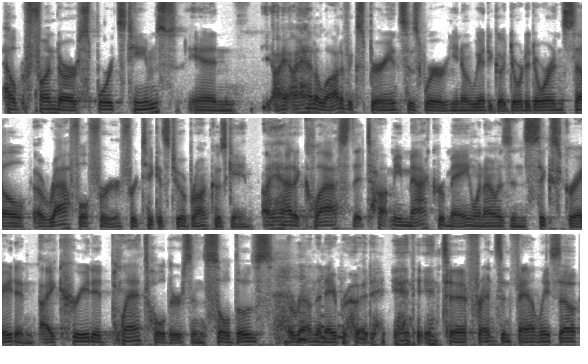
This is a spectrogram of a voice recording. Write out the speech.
help fund our sports teams. And I, I had a lot of experiences where, you know, we had to go door to door and sell a raffle for, for tickets to a Broncos game. I had a class that taught me macrame when I was in sixth grade, and I created plant holders and sold those around the neighborhood and into friends and family. So,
